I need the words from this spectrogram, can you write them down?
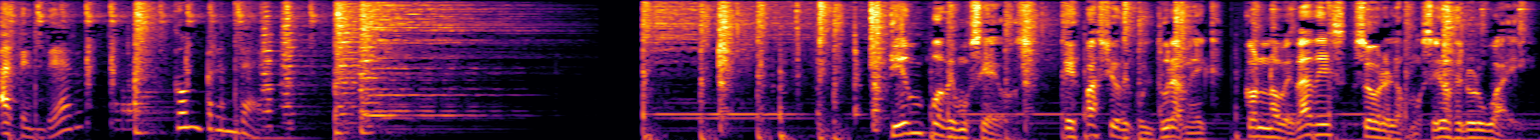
atender, comprender. Tiempo de Museos, espacio de Cultura MEC con novedades sobre los museos del Uruguay.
